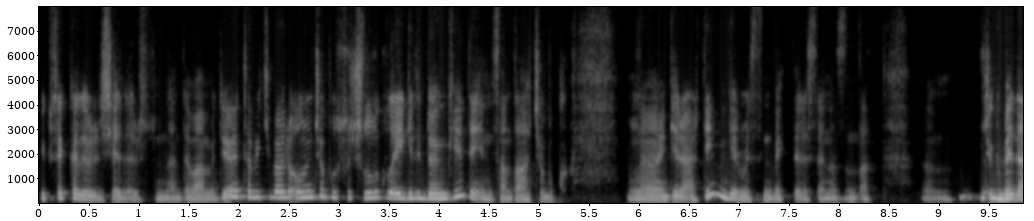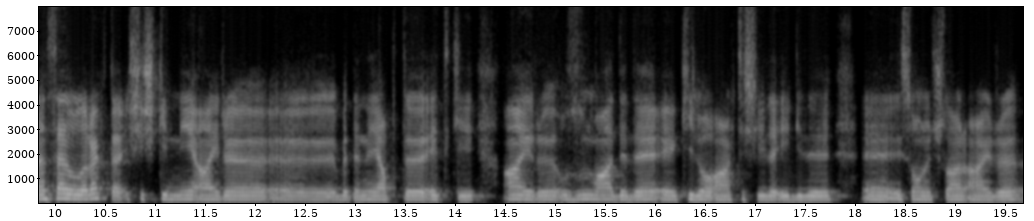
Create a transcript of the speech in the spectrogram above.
yüksek kalorili şeyler üstünden devam ediyor. Ve tabii ki böyle olunca bu suçlulukla ilgili döngüye de insan daha çabuk e, girer değil mi? Girmesini bekleriz en azından. Çünkü bedensel olarak da şişkinliği ayrı, bedene yaptığı etki ayrı, uzun vadede kilo artışıyla ilgili sonuçlar ayrı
